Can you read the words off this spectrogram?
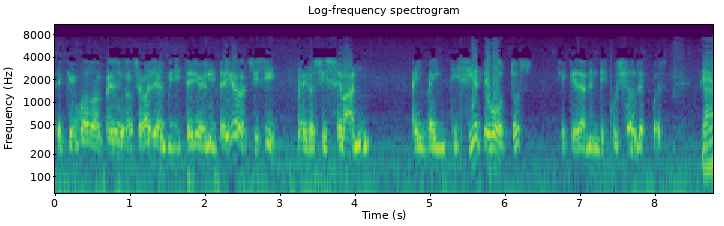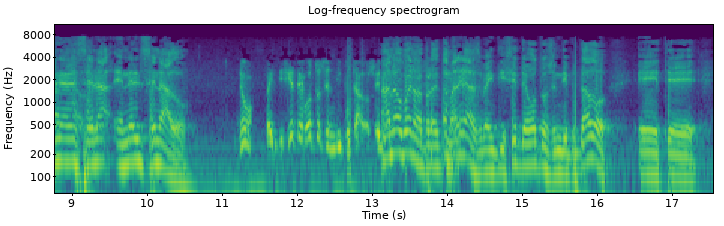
de que Guado Pedro se vaya al Ministerio del Interior, sí, sí, pero si se van, hay 27 votos que quedan en discusión después. En el, Sena- en el Senado. No, 27 votos en diputados. Ah, no, bueno, pero de todas maneras, 27 votos en diputado. Este,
